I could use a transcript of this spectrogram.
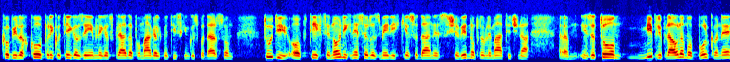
ko bi lahko preko tega vzajemnega sklada pomagali kmetijskim gospodarstvom tudi ob teh cenovnih nesorazmerjih, kjer so danes še vedno problematična. In zato mi pripravljamo bolj kot ne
